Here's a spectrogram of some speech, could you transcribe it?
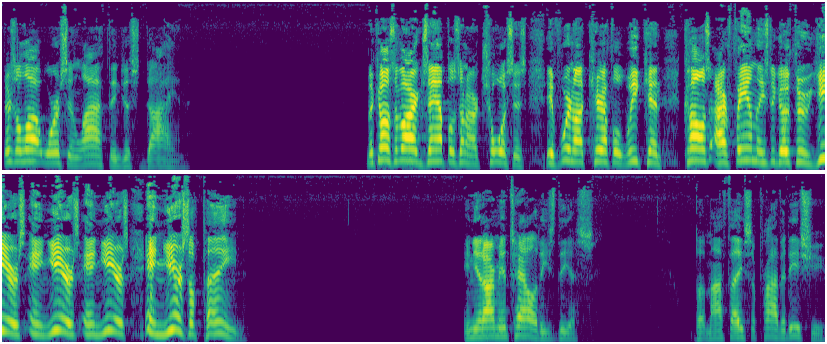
There's a lot worse in life than just dying. Because of our examples and our choices, if we're not careful, we can cause our families to go through years and years and years and years of pain. And yet our mentality is this. But my face a private issue.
